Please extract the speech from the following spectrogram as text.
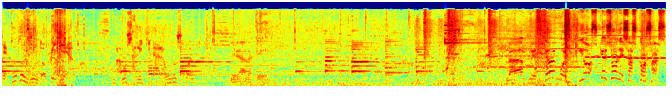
Que todo el mundo pille algo. Vamos a liquidar a unos cuantos. Mirad aquí. Va, me Dios, ¿qué son esas cosas?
